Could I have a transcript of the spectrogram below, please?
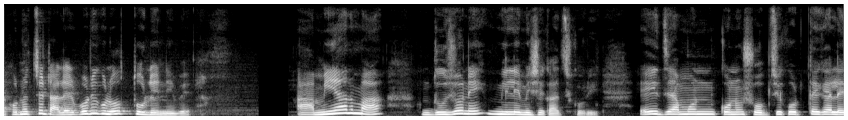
এখন হচ্ছে ডালের বড়িগুলো তুলে নেবে। আমি আর মা দুজনে মিলেমিশে কাজ করি। এই যেমন কোনো সবজি করতে গেলে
